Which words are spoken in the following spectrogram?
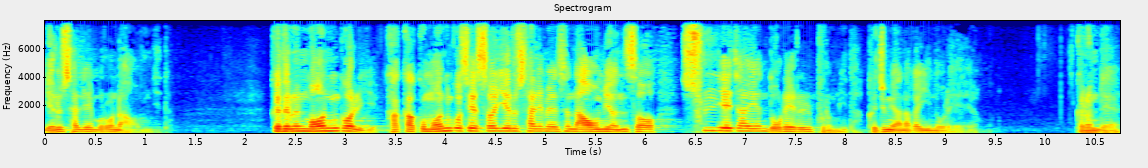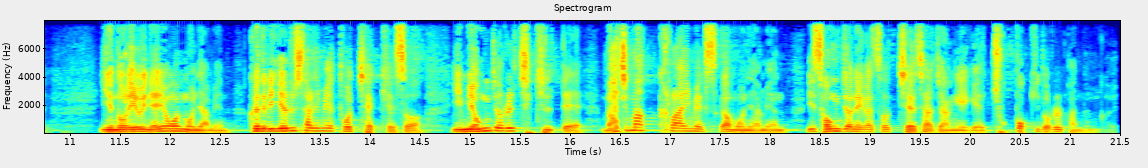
예루살렘으로 나옵니다. 그들은 먼 거리, 가깝고 먼 곳에서 예루살렘에서 나오면서 순례자의 노래를 부릅니다. 그 중에 하나가 이 노래예요. 그런데 이 노래의 내용은 뭐냐면 그들이 예루살렘에 도착해서 이 명절을 지킬 때 마지막 클라이맥스가 뭐냐면 이 성전에 가서 제사장에게 축복 기도를 받는 거예요.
